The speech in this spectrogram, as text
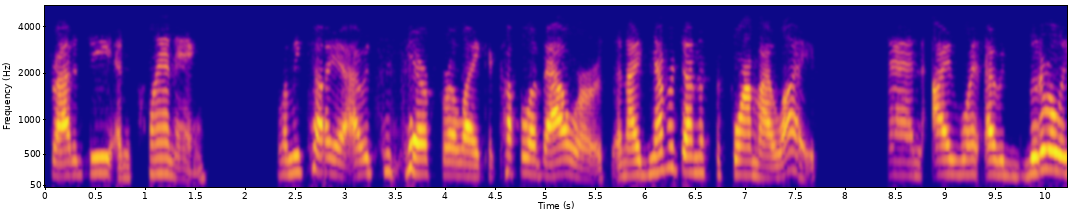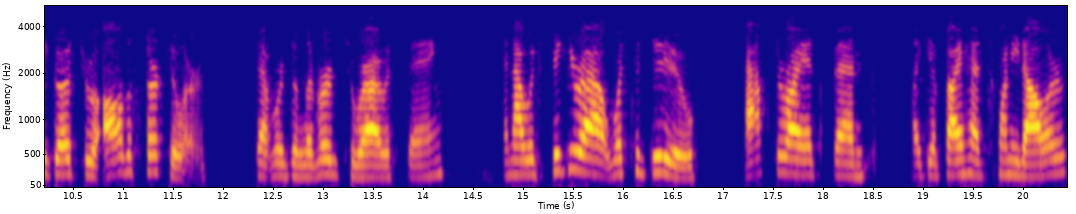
strategy and planning let me tell you, I would sit there for like a couple of hours, and I'd never done this before in my life. And I went, I would literally go through all the circulars that were delivered to where I was staying, and I would figure out what to do after I had spent, like if I had twenty dollars,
